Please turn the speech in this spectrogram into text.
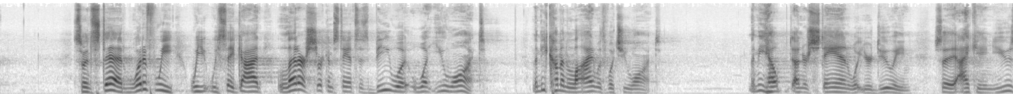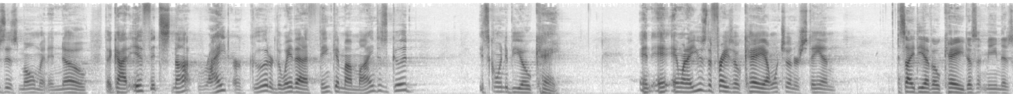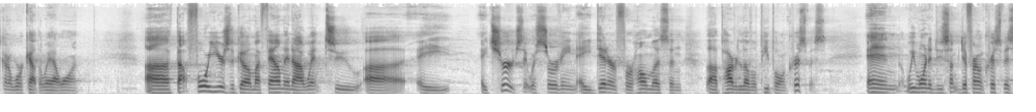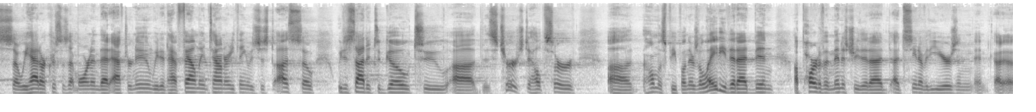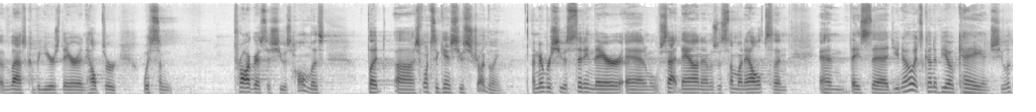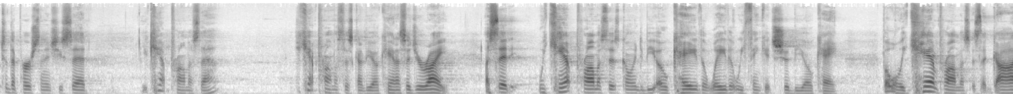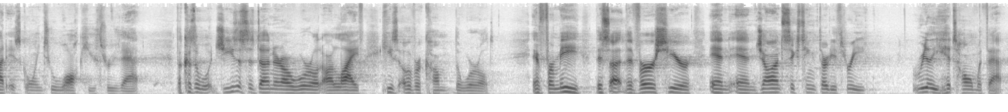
So instead, what if we, we, we say, God, let our circumstances be what, what you want? Let me come in line with what you want. Let me help understand what you're doing so that I can use this moment and know that, God, if it's not right or good or the way that I think in my mind is good, it's going to be okay. And, and when I use the phrase okay, I want you to understand this idea of okay doesn't mean that it's going to work out the way I want. Uh, about four years ago, my family and I went to uh, a, a church that was serving a dinner for homeless and uh, poverty level people on Christmas. And we wanted to do something different on Christmas, so we had our Christmas that morning. That afternoon, we didn't have family in town or anything, it was just us. So we decided to go to uh, this church to help serve uh, homeless people. And there's a lady that had been a part of a ministry that I'd, I'd seen over the years and, and uh, last couple years there and helped her with some progress as she was homeless. But uh, once again, she was struggling. I remember she was sitting there and we sat down and I was with someone else and, and they said, You know, it's going to be okay. And she looked at the person and she said, You can't promise that. You can't promise it's going to be okay. And I said, You're right. I said, We can't promise it's going to be okay the way that we think it should be okay. But what we can promise is that God is going to walk you through that. Because of what Jesus has done in our world, our life, He's overcome the world. And for me, this uh, the verse here in, in John 16 33 really hits home with that.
